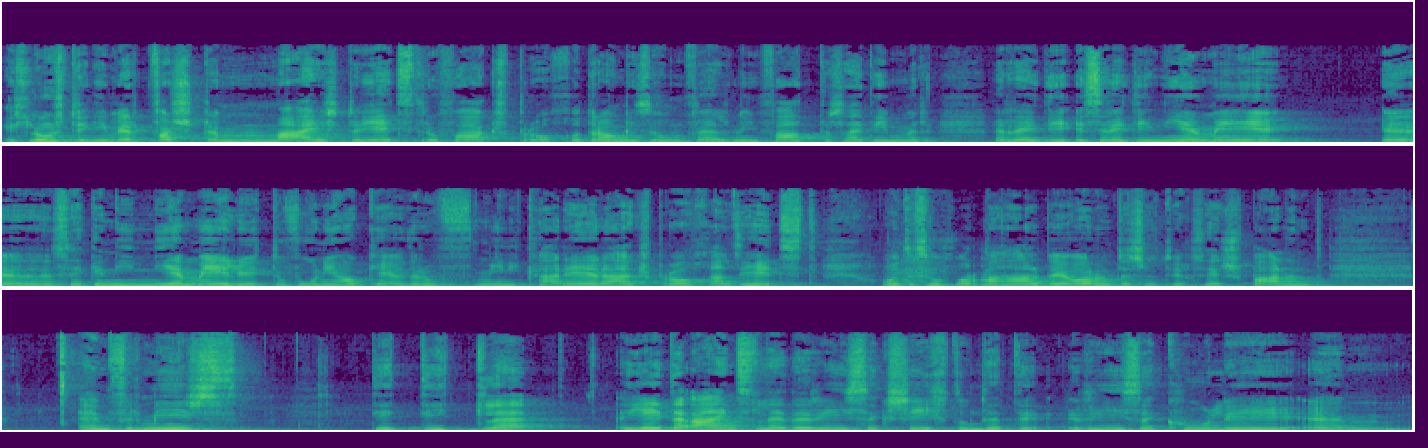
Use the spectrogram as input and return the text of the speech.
ist lustig, ich werde fast am meisten jetzt darauf angesprochen, oder auch mein Umfeld. Mein Vater sagt immer, es rede nie mehr äh, sagen nie mehr Leute auf Unihockey oder auf meine Karriere angesprochen als jetzt oder so vor einem halben Jahr und das ist natürlich sehr spannend. Ähm, für mich ist die Titel, jeder Einzelne hat eine riesige Geschichte und hat riesige coole ähm,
